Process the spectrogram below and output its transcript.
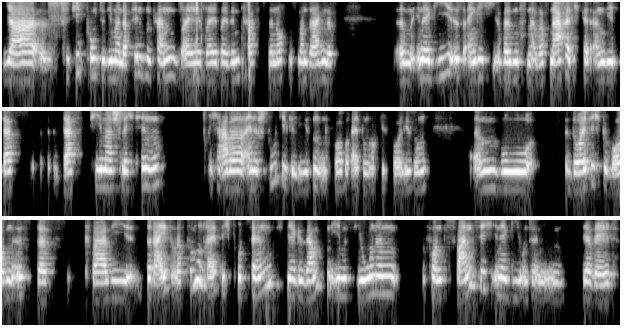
ja, Kritikpunkte, die man da finden kann bei, bei, bei Windkraft. Dennoch muss man sagen, dass ähm, Energie ist eigentlich, was Nachhaltigkeit angeht, das, das Thema schlechthin. Ich habe eine Studie gelesen in Vorbereitung auf die Vorlesung, ähm, wo deutlich geworden ist, dass quasi 30 oder 35 Prozent der gesamten Emissionen von 20 Energieunternehmen der Welt,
